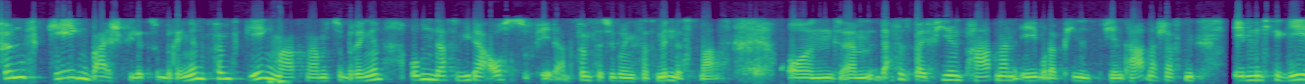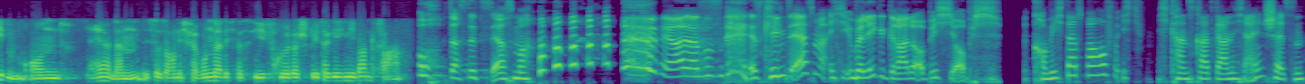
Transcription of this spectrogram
fünf Gegenbeispiele zu bringen, fünf Gegenmaßnahmen zu bringen, um das wieder auszufedern. Fünf ist übrigens das Mindestmaß. Und ähm, das ist bei vielen Partnern eben oder vielen, Partnerschaften eben nicht gegeben. Und naja, dann ist es auch nicht verwunderlich, dass sie früher oder später gegen die Wand fahren. Oh, das sitzt erstmal. ja, das ist, es klingt erstmal, ich überlege gerade, ob ich, ob ich, komme ich da drauf? Ich, ich kann es gerade gar nicht einschätzen.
